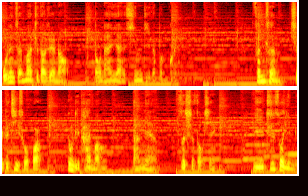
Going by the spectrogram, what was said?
无论怎么制造热闹，都难掩心底的崩溃。分寸是个技术活，用力太猛，难免姿势走形。你之所以迷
